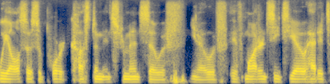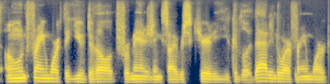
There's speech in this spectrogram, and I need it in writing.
We also support custom instruments. So if you know if if modern cto had its own framework that you've developed for managing cybersecurity you could load that into our framework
